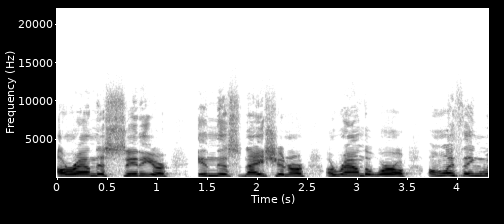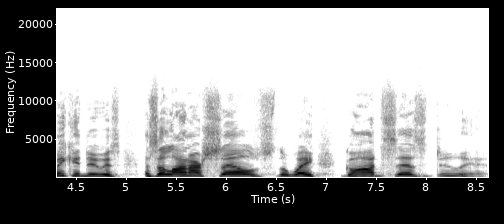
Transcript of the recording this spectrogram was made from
around this city or in this nation or around the world. Only thing we can do is, is align ourselves the way God says do it.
